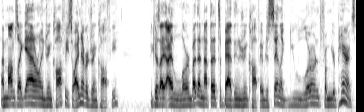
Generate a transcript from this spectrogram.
My mom's like, yeah, I don't really drink coffee, so I never drink coffee because I, I, learned by them. Not that it's a bad thing to drink coffee. I'm just saying, like, you learn from your parents.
